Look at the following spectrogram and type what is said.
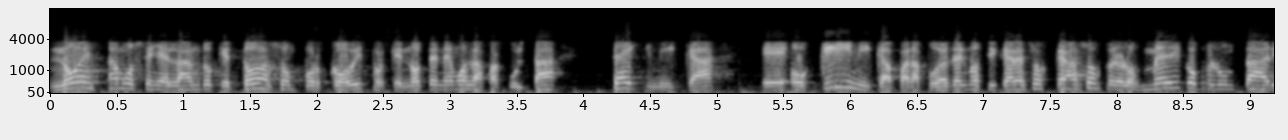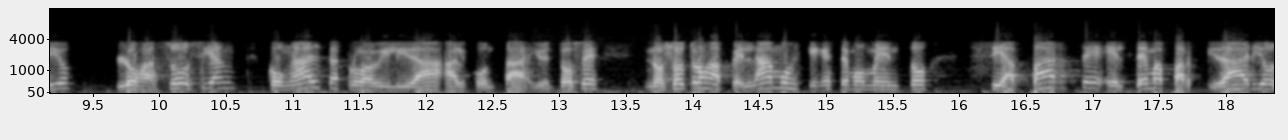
No estamos señalando que todas son por COVID porque no tenemos la facultad técnica eh, o clínica para poder diagnosticar esos casos, pero los médicos voluntarios los asocian con alta probabilidad al contagio. Entonces, nosotros apelamos que en este momento se aparte el tema partidario,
